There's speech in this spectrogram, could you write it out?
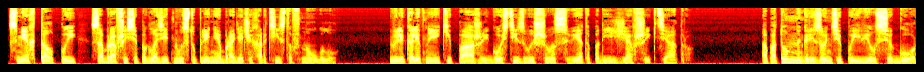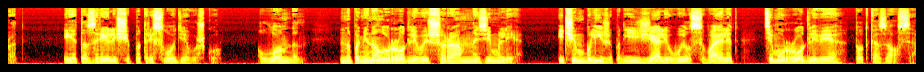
Смех толпы, собравшейся поглазеть на выступления бродячих артистов на углу. Великолепные экипажи и гости из высшего света, подъезжавшие к театру. А потом на горизонте появился город, и это зрелище потрясло девушку. Лондон напоминал уродливый шрам на земле — и чем ближе подъезжали Уиллс Вайлет, тем уродливее тот казался.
